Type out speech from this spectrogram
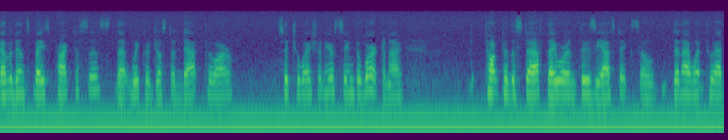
evidence-based practices that we could just adapt to our situation here seemed to work. And I talked to the staff; they were enthusiastic. So then I went to ad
